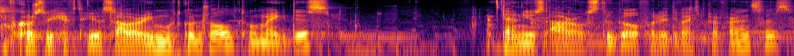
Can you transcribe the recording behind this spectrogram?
Of course we have to use our remote control to make this. Then use arrows to go for the device preferences.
